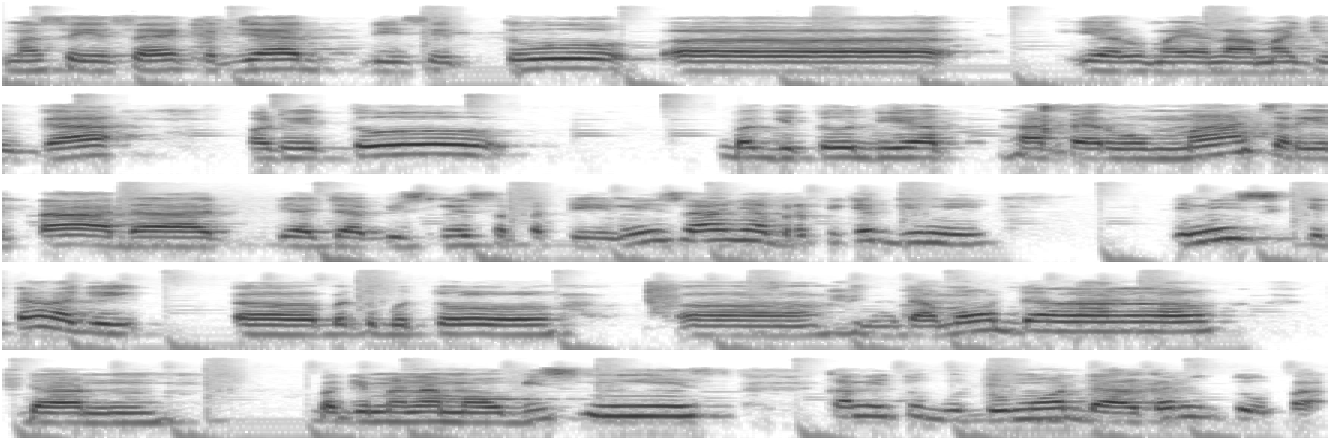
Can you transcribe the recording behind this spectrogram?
masih saya kerja di situ eh, ya lumayan lama juga. Waktu itu begitu dia HP rumah cerita ada diajak bisnis seperti ini, saya hanya berpikir gini, ini kita lagi eh, betul-betul nggak ada modal dan bagaimana mau bisnis kan itu butuh modal kan itu Pak.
